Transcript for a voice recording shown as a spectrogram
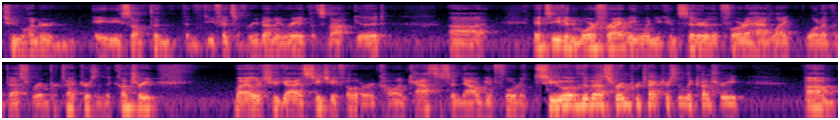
280 something the defensive rebounding rate. That's not good. Uh, it's even more frightening when you consider that Florida had like one of the best rim protectors in the country my other two guys, CJ Felder and Colin Castleton, now give Florida two of the best rim protectors in the country. Um,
